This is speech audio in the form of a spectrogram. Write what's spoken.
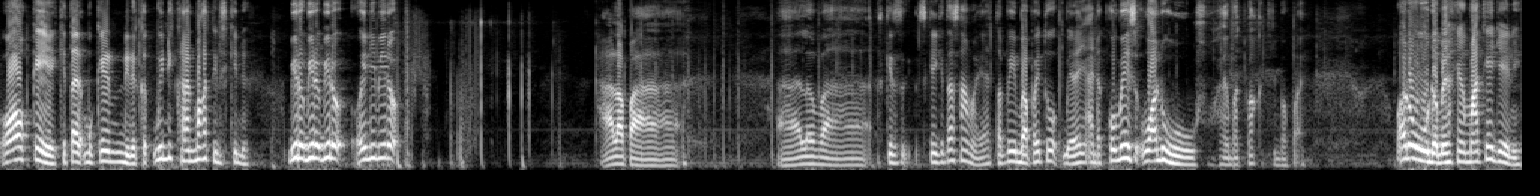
Oke, okay, kita mungkin di dekat. ini keren banget ini skinnya. Biru, biru, biru. Oh, ini biru. Halo, Pak. Halo, Pak. Skin, skin kita sama ya, tapi Bapak itu bedanya ada kumis. Waduh, hebat banget sih Bapak. Waduh, udah banyak yang mati aja ini.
